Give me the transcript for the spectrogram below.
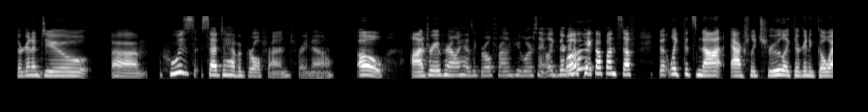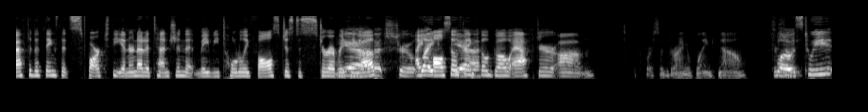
They're gonna do. Um, who is said to have a girlfriend right now? Oh, Andre apparently has a girlfriend. People are saying like they're What? gonna pick up on stuff that like that's not actually true. Like they're gonna go after the things that sparked the internet attention that may be totally false just to stir everything yeah, up. that's true. I like, also yeah. think they'll go after. Um, of course, I'm drawing a blank now. There's so Flo's tweet.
